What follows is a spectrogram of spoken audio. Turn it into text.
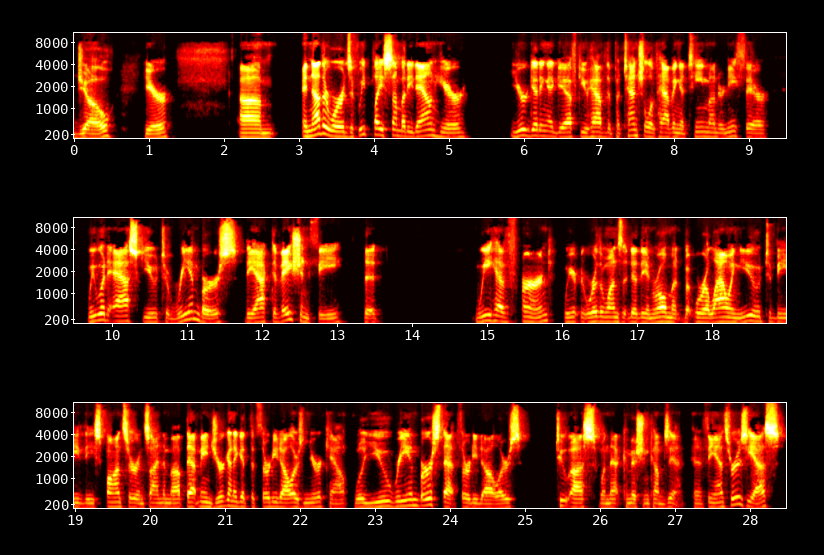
Joe here. Um, in other words, if we place somebody down here, you're getting a gift, you have the potential of having a team underneath there, we would ask you to reimburse the activation fee that we have earned. We're, we're, the ones that did the enrollment, but we're allowing you to be the sponsor and sign them up. That means you're going to get the $30 in your account. Will you reimburse that $30 to us when that commission comes in? And if the answer is yes,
